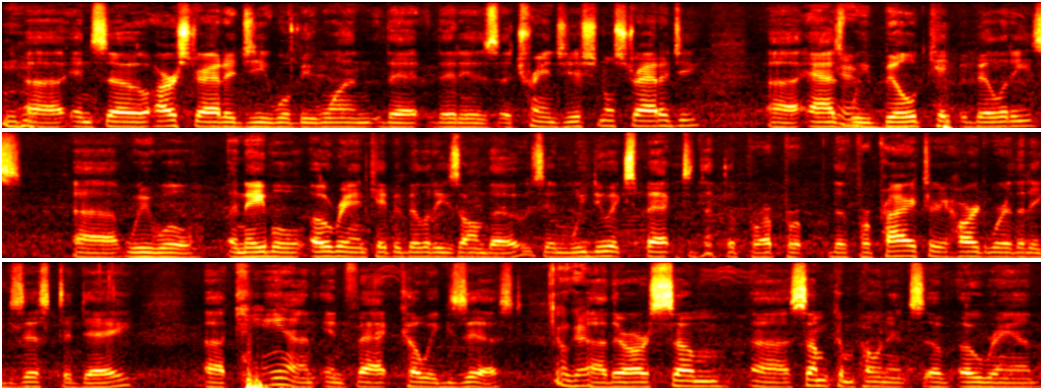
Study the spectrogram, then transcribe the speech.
Mm-hmm. Uh, and so our strategy will be one that, that is a transitional strategy uh, as we build capabilities. Uh, we will enable ORAN capabilities on those, and we do expect that the, pro- the proprietary hardware that exists today uh, can, in fact, coexist. Okay. Uh, there are some uh, some components of ORAN.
